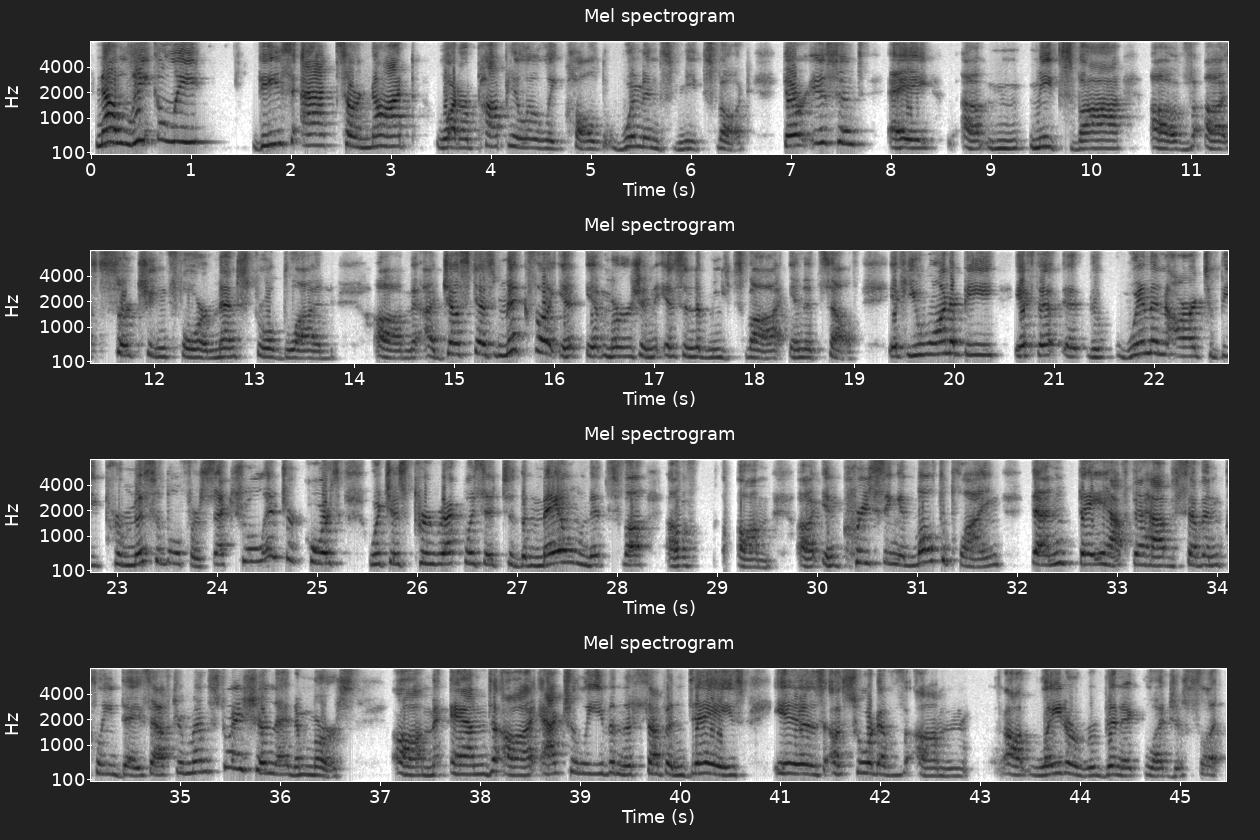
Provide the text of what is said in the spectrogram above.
Now, legally, these acts are not what are popularly called women's mitzvot. There isn't a uh, mitzvah of uh, searching for menstrual blood, um, uh, just as mikvah immersion isn't a mitzvah in itself. If you want to be, if the, uh, the women are to be permissible for sexual intercourse, which is prerequisite to the male mitzvah of um, uh, increasing and multiplying, then they have to have seven clean days after menstruation and immerse. Um, and uh, actually, even the seven days is a sort of um, uh, later rabbinic legisla-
